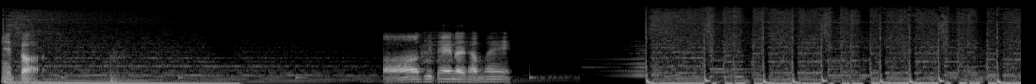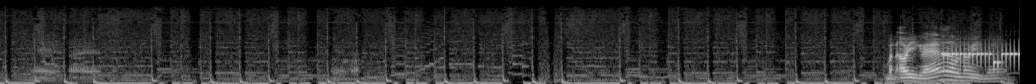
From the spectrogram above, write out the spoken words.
ไงต่อ อ๋อ คือจะให้นายทำให้ มันเอาอีกแล้วมันเอาอีกแล้ว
